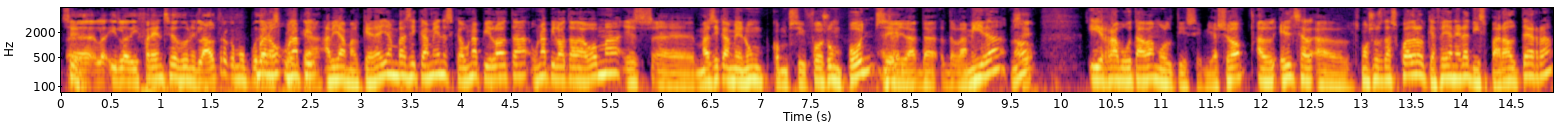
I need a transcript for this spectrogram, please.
Sí. Eh, la- I la diferència d'un i l'altre, com ho podem bueno, una explicar? pil... Aviam, el que deien bàsicament és que una pilota, una pilota de goma és eh, bàsicament un, com si fos un puny, Sí. és a dir, de, de, de la mida, no? Sí. I rebotava moltíssim. I això, el, ells, el, els Mossos d'Esquadra, el que feien era disparar al terra,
